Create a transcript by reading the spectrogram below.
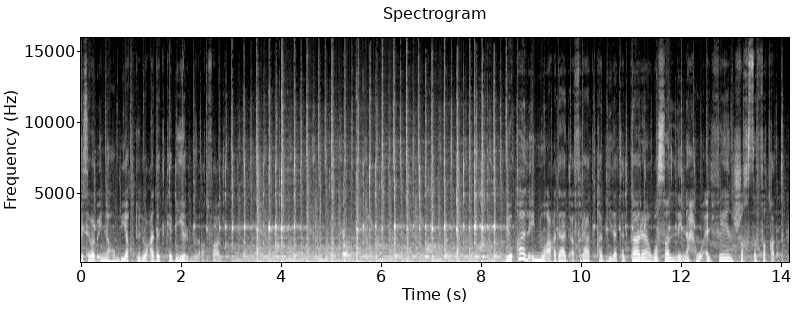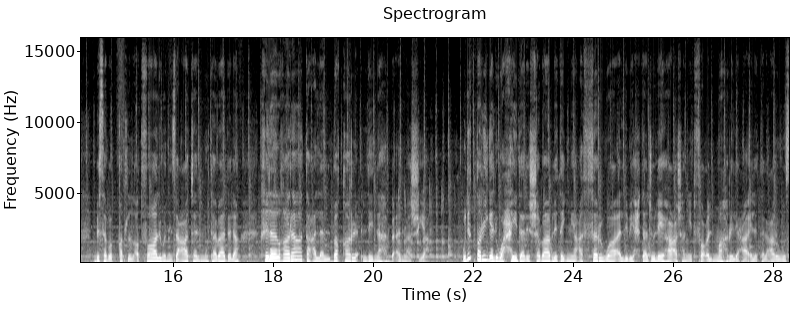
بسبب إنهم بيقتلوا عدد كبير من الأطفال. بيقال إنه أعداد أفراد قبيلة الكارا وصل لنحو 2000 شخص فقط بسبب قتل الأطفال والنزاعات المتبادلة خلال الغارات على البقر لنهب الماشية. ودي الطريقة الوحيدة للشباب لتجميع الثروة اللي بيحتاجوا ليها عشان يدفعوا المهر لعائلة العروس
